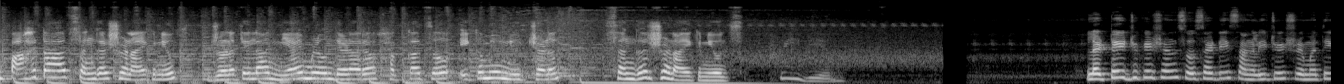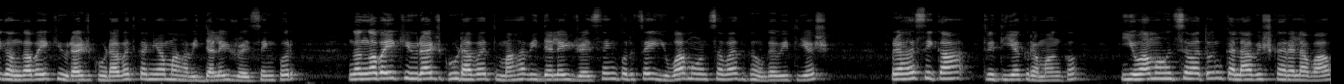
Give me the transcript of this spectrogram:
पाहत आहात संघर्ष नायक न्यूज. जनतेला न्याय मिळवून देणारं हक्काचं एकमेव news channel Sangharsh Nayak news. Latthe education society सांगलीचे श्रीमती गंगाबाई खिवराज घोडावत कन्या महाविद्यालय जयसिंगपूर. गंगाबाई खिवराज घोडावत महाविद्यालय जयसिंगपूरचे युवा महोत्सवात घवघवीत यश. प्रहसिका तृतीय क्रमांक. युवा महोत्सवातून कलाविष्काराला वाव.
